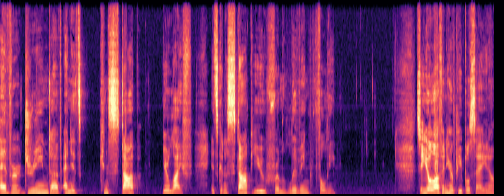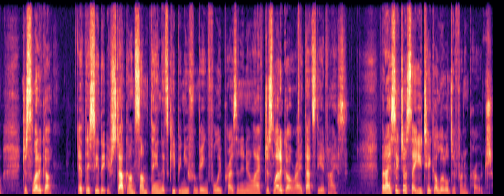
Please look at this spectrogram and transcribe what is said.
ever dreamed of. And it can stop your life. It's going to stop you from living fully. So you'll often hear people say, you know, just let it go. If they see that you're stuck on something that's keeping you from being fully present in your life, just let it go, right? That's the advice. But I suggest that you take a little different approach.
